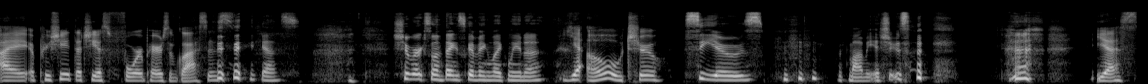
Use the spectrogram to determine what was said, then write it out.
I appreciate that she has four pairs of glasses. yes. She works on Thanksgiving like Lena. yeah. Oh, true. CEOs with mommy issues. Yes.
